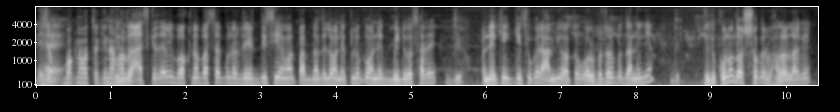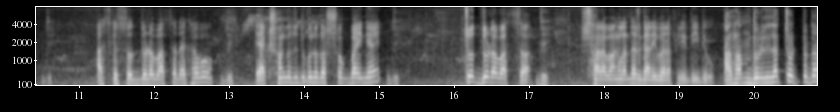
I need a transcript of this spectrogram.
এসব হ্যাঁ। বকনা বাচ্চা কিনা ভালো? আজকে যে আমি বকনা বাচ্চার কোনো রেট দিছি আমার পাবনা জেলা অনেক লোক অনেক ভিডিও ছাড়ে। জি। অনেকেই কিছু করে আমি অত গল্প টল্প জানি না। যদি কোনো দর্শকের ভালো লাগে জি। আজকে চোদ্দোটা বাচ্চা দেখাবো। জি। একসঙ্গে যদি কোনো দর্শক বাই নেয় জি। চোদ্দোটা বাচ্চা। জি। সারা বাংলাদেশ গাড়ি ভাড়া ফ্রি দিয়ে দেবো। আলহামদুলিল্লাহ চোদ্দটা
